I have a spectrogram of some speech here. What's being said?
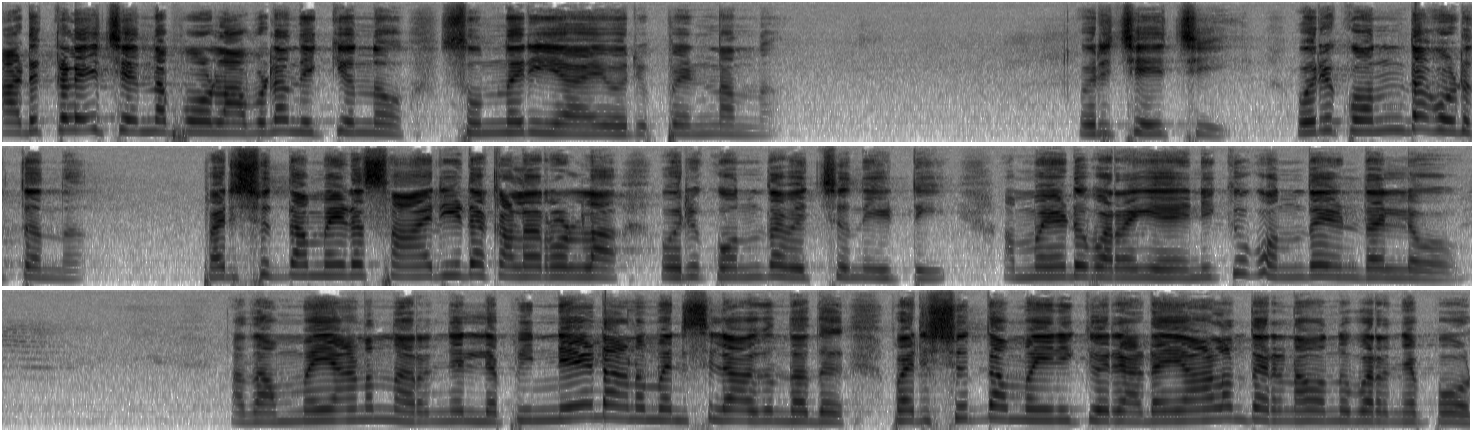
അടുക്കളയിൽ ചെന്നപ്പോൾ അവിടെ നിൽക്കുന്നു സുന്ദരിയായ ഒരു പെണ്ണെന്ന്. ഒരു ചേച്ചി ഒരു കൊന്ത കൊടുത്തെന്ന്. പരിശുദ്ധ അമ്മയുടെ സാരിയുടെ കളറുള്ള ഒരു കൊന്ത വെച്ച് നീട്ടി. അമ്മയോട് പറയുക എനിക്ക് കൊന്തയുണ്ടല്ലോ. അത് അമ്മയാണെന്നറിഞ്ഞില്ല. പിന്നീടാണ് മനസ്സിലാകുന്നത് പരിശുദ്ധ അമ്മ എനിക്കൊരു അടയാളം തരണമെന്ന് പറഞ്ഞപ്പോൾ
